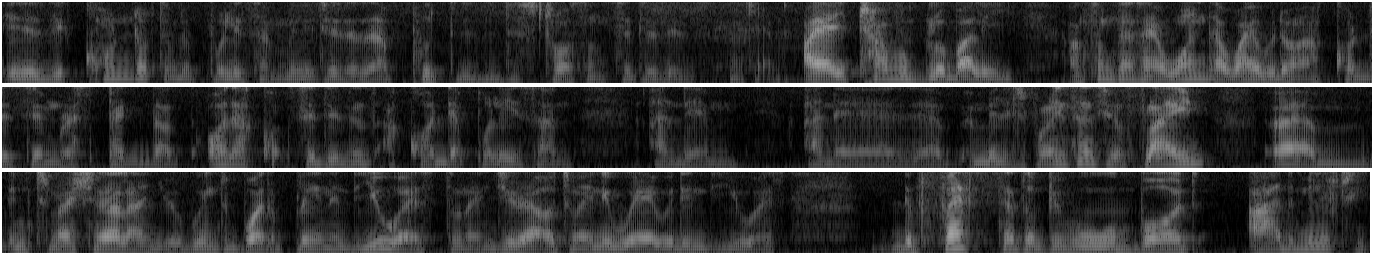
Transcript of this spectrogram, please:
It is the conduct of the police and military that have put the distrust on citizens. Okay. I travel globally, and sometimes I wonder why we don't accord the same respect that other co- citizens accord their police and and um, and uh, the military. For instance, if you're flying um, international and you're going to board a plane in the U.S. to Nigeria or to anywhere within the U.S., the first set of people who board are the military.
